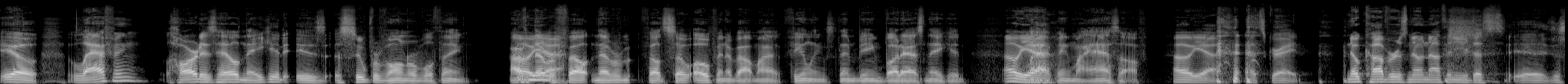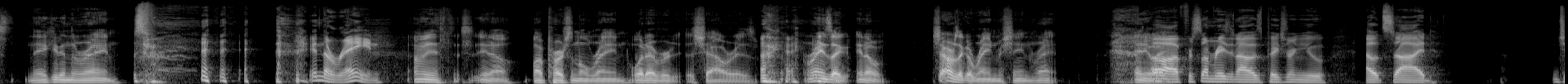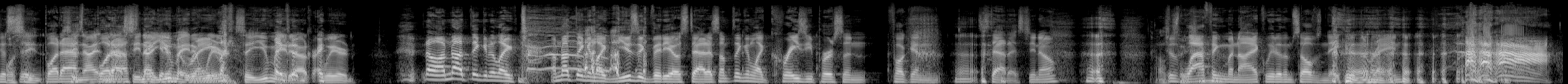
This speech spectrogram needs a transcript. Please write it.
Yo, laughing hard as hell naked is a super vulnerable thing. I've Oh, never yeah. felt never felt so open about my feelings than being butt ass naked, Oh yeah. laughing my ass off. Oh yeah. That's great. No covers, no nothing. You're just Yeah, just naked in the rain. in the rain. I mean, you know, my personal rain, whatever a shower is. Rain's like, you know, shower's like a rain machine, right? Anyway, Uh, for some reason, I was picturing you outside, just well, see, butt see, ass, now, butt now- ass see, now you in the made it rain, weird. like- see, you like made it out great- weird. No, I'm not thinking of like I'm not thinking like music video status. I'm thinking like crazy person fucking status. You know, just laughing you- maniacally to themselves naked in the rain.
